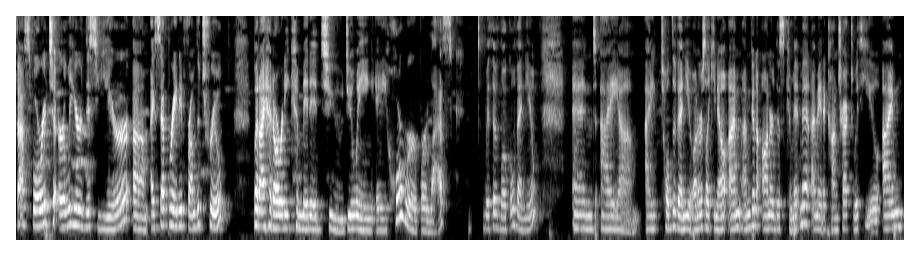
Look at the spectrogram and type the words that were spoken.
Fast forward to earlier this year, um, I separated from the troupe, but I had already committed to doing a horror burlesque with a local venue and I um, I told the venue owners like you know I'm I'm going to honor this commitment. I made a contract with you. I'm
